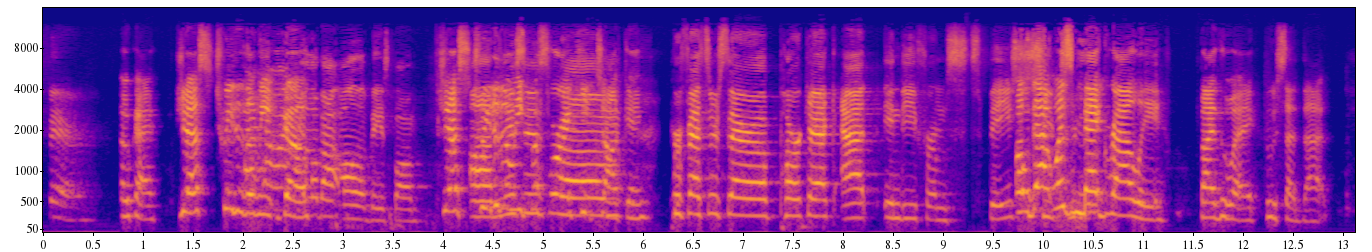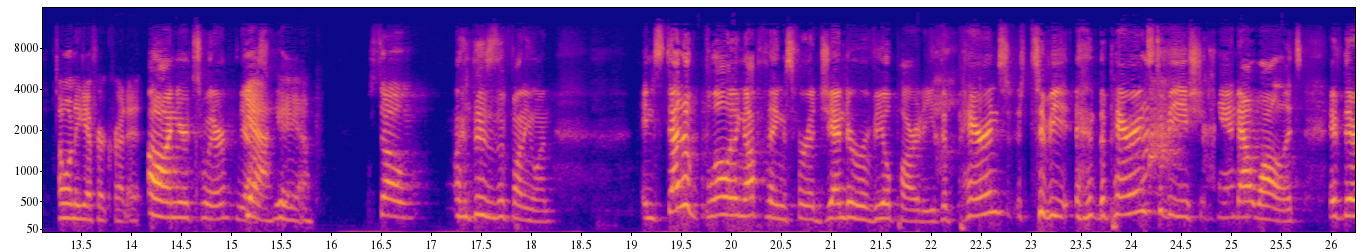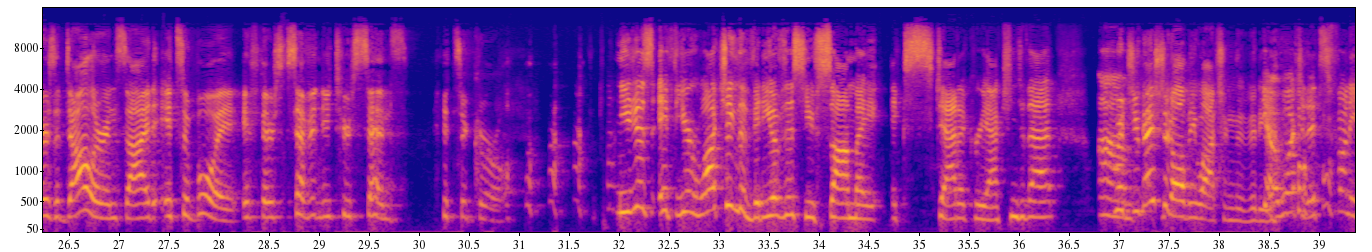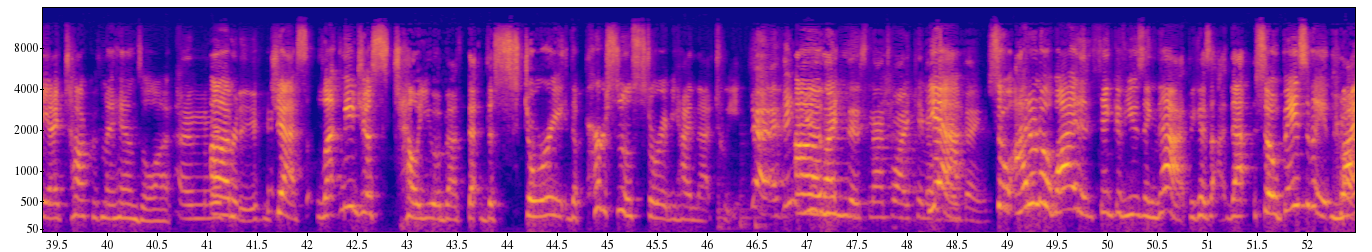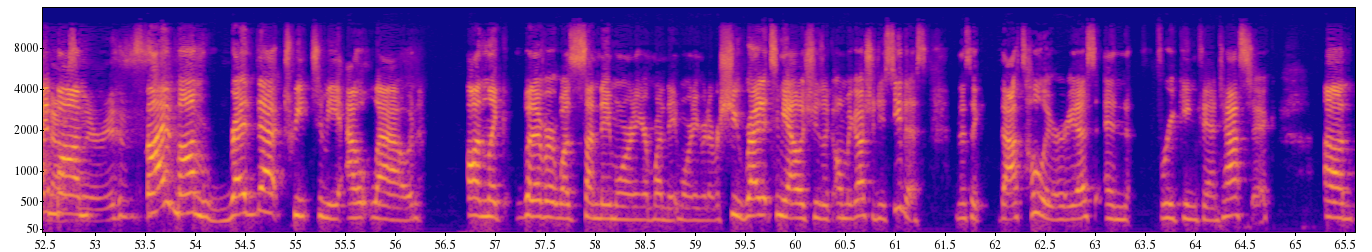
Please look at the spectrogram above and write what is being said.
Fair. Okay, just tweet of the week. Go. about all of baseball. Just Um, tweet of the week before I keep talking. Professor Sarah Parcak at Indy from Space. Oh, that was Meg Rowley, by the way, who said that. I want to give her credit. Oh, on your Twitter. Yes. Yeah, yeah, yeah. So this is a funny one. Instead of blowing up things for a gender reveal party, the parents to be the parents to be should hand out wallets. If there's a dollar inside, it's a boy. If there's 72 cents, it's a girl. You just, if you're watching the video of this, you saw my ecstatic reaction to that. Um, Which you guys should all be watching the video. yeah, watch it. It's funny. I talk with my hands a lot. and we're Um, pretty. Jess, let me just tell you about that the story, the personal story behind that tweet. Yeah, I think you um, like this, and that's why I came up Yeah. with my thing. So I don't know why I didn't think of using that because that. So basically, my that mom, my mom read that tweet to me out loud on like whatever it was Sunday morning or Monday morning or whatever. She read it to me out loud. She's like, "Oh my gosh, did you see this?" And it's like, "That's hilarious and freaking fantastic." Um,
